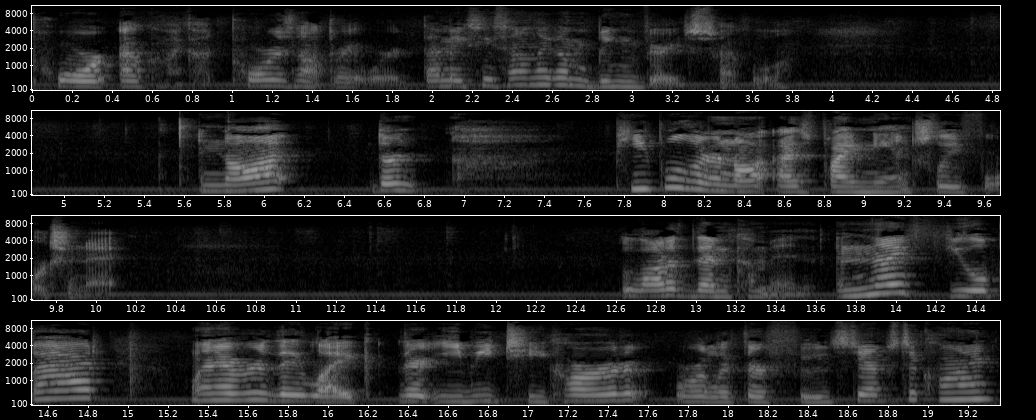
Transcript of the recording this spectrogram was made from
poor. Oh my god, poor is not the right word. That makes me sound like I'm being very disrespectful. Not they're people are not as financially fortunate. A lot of them come in, and then I feel bad whenever they like their EBT card or like their food stamps decline.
